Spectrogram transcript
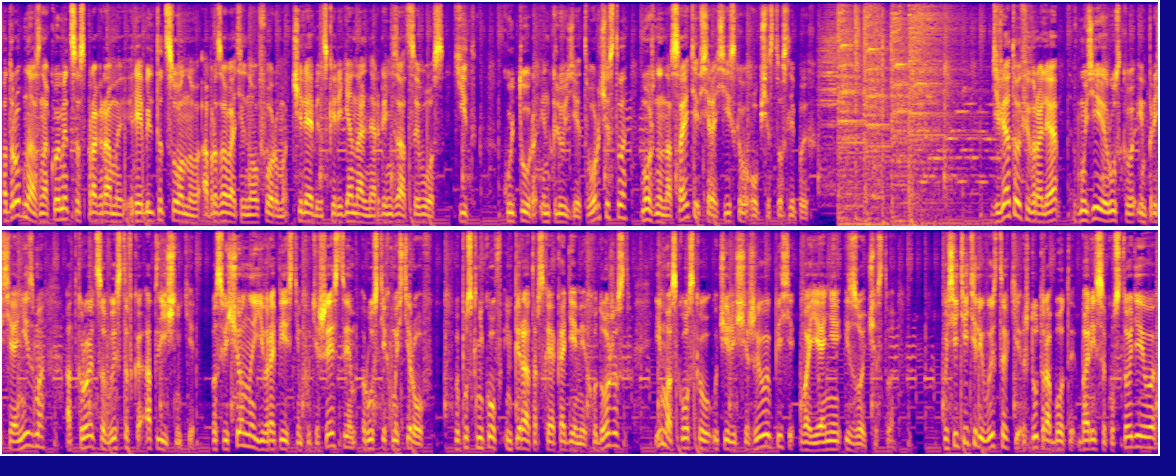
Подробно ознакомиться с программой реабилитационного образовательного форума Челябинской региональной организации ВОЗ «КИТ. Культура, инклюзия, творчество» можно на сайте Всероссийского общества слепых. 9 февраля в Музее русского импрессионизма откроется выставка «Отличники», посвященная европейским путешествиям русских мастеров, выпускников Императорской академии художеств и Московского училища живописи «Вояние и зодчество». Посетители выставки ждут работы Бориса Кустодиева,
